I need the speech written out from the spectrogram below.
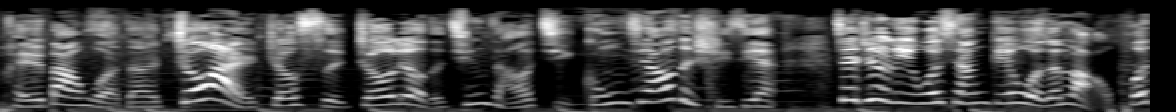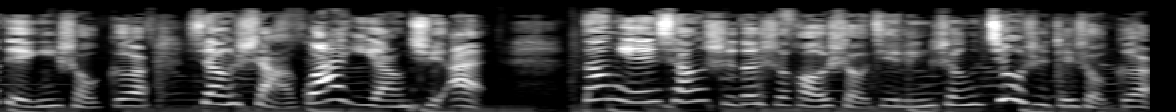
陪伴我的周二、周四周六的清早挤公交的时间，在这里，我想给我的老婆点一首歌，像傻瓜一样去爱。当年相识的时候，手机铃声就是这首歌，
